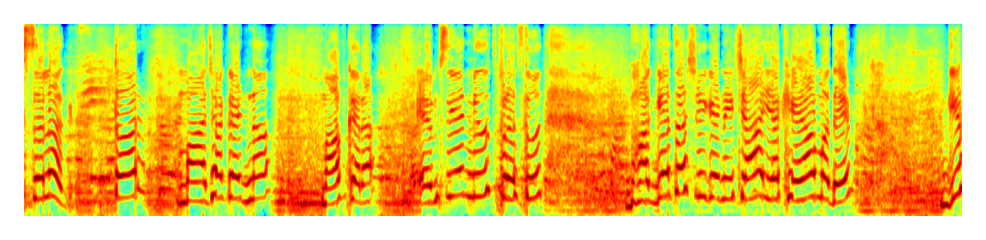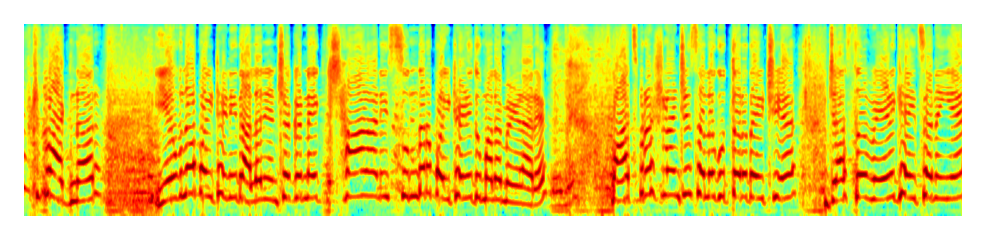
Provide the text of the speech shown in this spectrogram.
सलग तर माझ्याकडनं माफ करा एम सी एन न्यूज प्रस्तुत भाग्याचा श्री गणेशा या खेळामध्ये गिफ्ट पार्टनर येवला पैठणी दालन यांच्याकडनं एक छान आणि सुंदर पैठणी तुम्हाला मिळणार आहे. पाच प्रश्नांची सलग उत्तर द्यायची आहे. जास्त वेळ घ्यायचा नाहीये.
